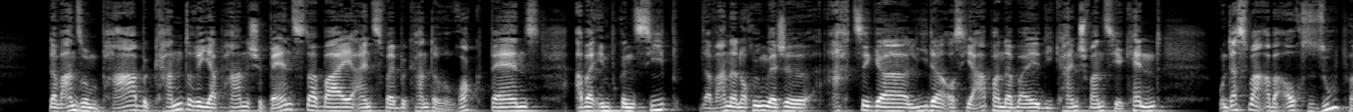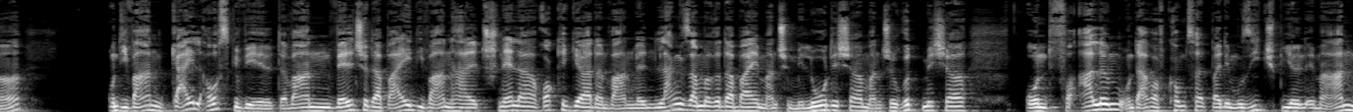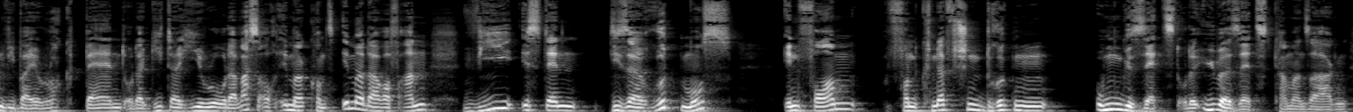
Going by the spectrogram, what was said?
Da waren so ein paar bekanntere japanische Bands dabei, ein, zwei bekanntere Rockbands, aber im Prinzip da waren dann auch irgendwelche 80er Lieder aus Japan dabei, die kein Schwanz hier kennt. Und das war aber auch super. Und die waren geil ausgewählt. Da waren welche dabei, die waren halt schneller, rockiger, dann waren langsamere dabei, manche melodischer, manche rhythmischer. Und vor allem, und darauf kommt es halt bei den Musikspielen immer an, wie bei Rockband oder Guitar Hero oder was auch immer, kommt es immer darauf an, wie ist denn dieser Rhythmus in Form von Knöpfchen drücken umgesetzt oder übersetzt, kann man sagen.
